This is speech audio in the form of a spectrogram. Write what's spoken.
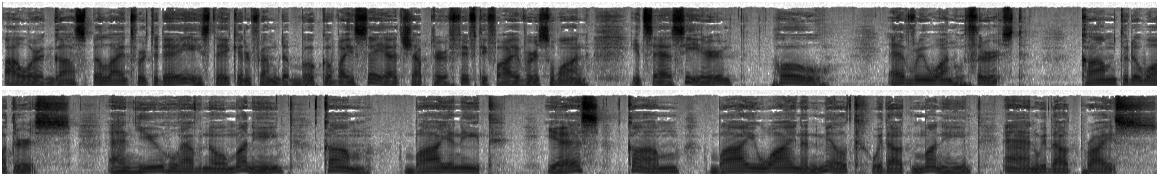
Our gospel light for today is taken from the book of Isaiah, chapter 55, verse 1. It says here, Ho, everyone who thirsts, come to the waters, and you who have no money, come, buy and eat. Yes, come, buy wine and milk without money and without price.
